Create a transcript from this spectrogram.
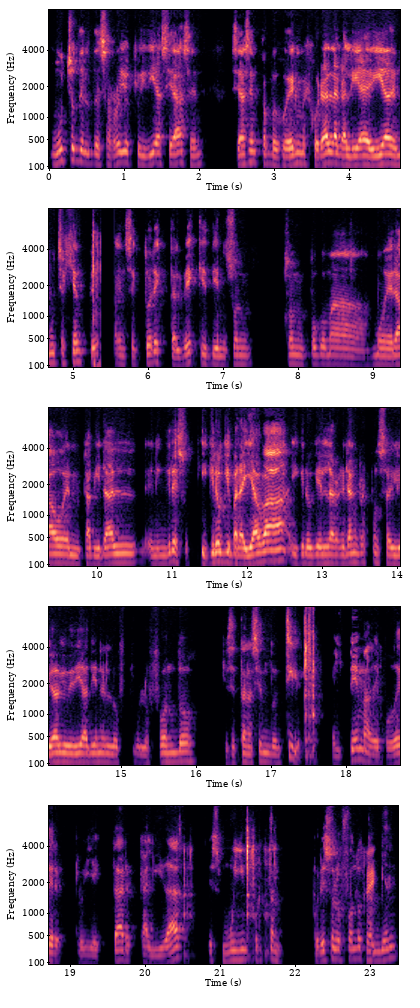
muchos de los desarrollos que hoy día se hacen, se hacen para poder mejorar la calidad de vida de mucha gente en sectores tal vez que tienen, son, son un poco más moderados en capital, en ingresos. Y creo que para allá va, y creo que es la gran responsabilidad que hoy día tienen los, los fondos que se están haciendo en Chile. El tema de poder proyectar calidad es muy importante. Por eso los fondos también,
